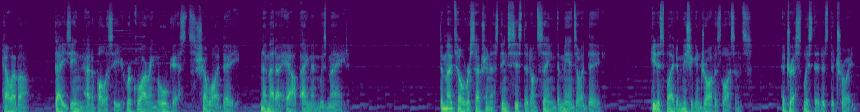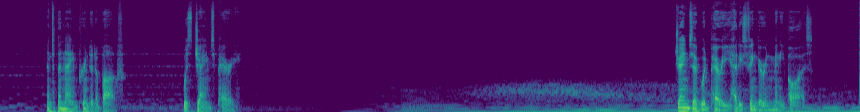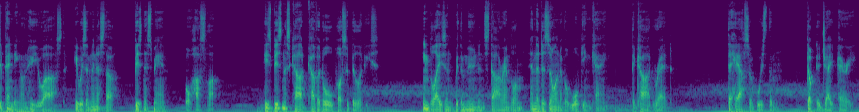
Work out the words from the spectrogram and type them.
However, Days Inn had a policy requiring all guests show ID, no matter how payment was made. The motel receptionist insisted on seeing the man's ID. He displayed a Michigan driver's license, address listed as Detroit, and the name printed above was James Perry. James Edward Perry had his finger in many pies. Depending on who you asked, he was a minister, businessman, or hustler. His business card covered all possibilities. Emblazoned with a moon and star emblem and the design of a walking cane, the card read The House of Wisdom, Dr. J. Perry,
